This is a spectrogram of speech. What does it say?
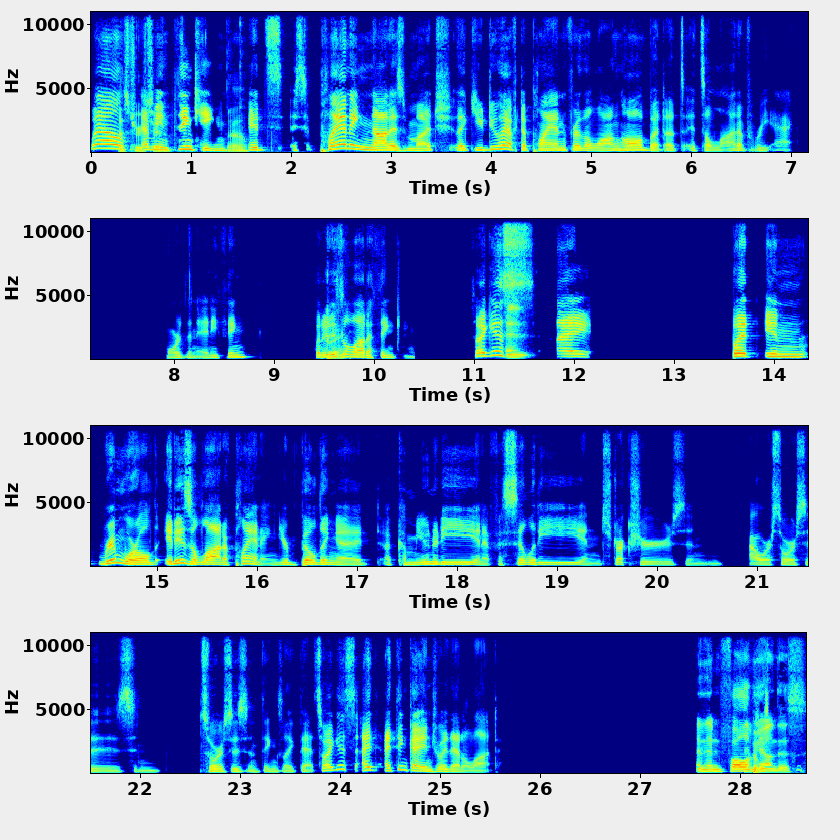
Well, I mean, thinking Well. it's, it's planning not as much. Like you do have to plan for the long haul, but it's, it's a lot of react more than anything. But it is a lot of thinking. So I guess I but in RimWorld, it is a lot of planning. You're building a, a community and a facility and structures and power sources and sources and things like that. So I guess I, I think I enjoy that a lot. And then follow me on this.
